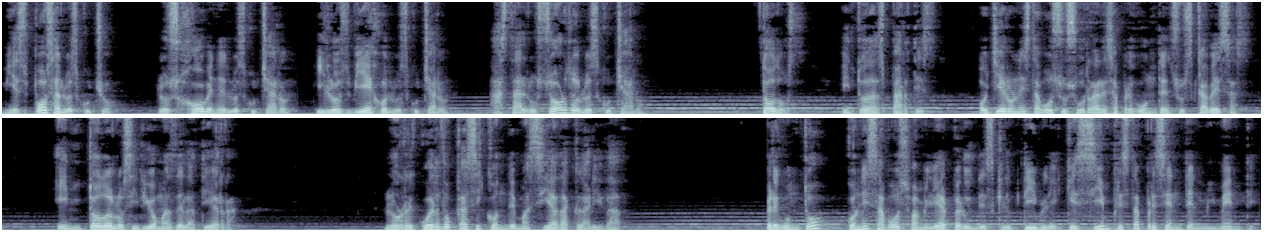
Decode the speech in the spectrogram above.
mi esposa lo escuchó, los jóvenes lo escucharon y los viejos lo escucharon, hasta los sordos lo escucharon. Todos, en todas partes, oyeron esta voz susurrar esa pregunta en sus cabezas, en todos los idiomas de la tierra. Lo recuerdo casi con demasiada claridad. Preguntó con esa voz familiar pero indescriptible que siempre está presente en mi mente.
